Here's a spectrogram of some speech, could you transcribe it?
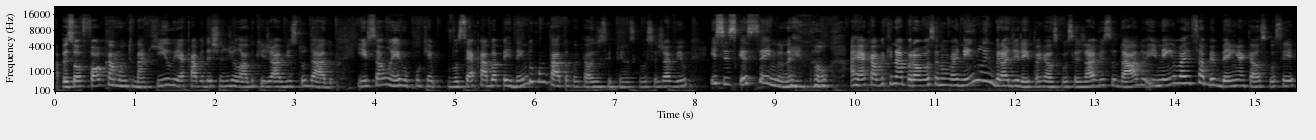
a pessoa pessoa foca muito naquilo e acaba deixando de lado o que já havia estudado. E isso é um erro, porque você acaba perdendo contato com aquelas disciplinas que você já viu e se esquecendo, né? Então, aí acaba que na prova você não vai nem lembrar direito aquelas que você já havia estudado e nem vai saber bem aquelas que você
